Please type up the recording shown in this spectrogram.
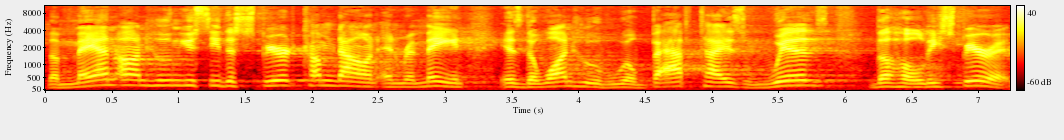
The man on whom you see the Spirit come down and remain is the one who will baptize with the Holy Spirit.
